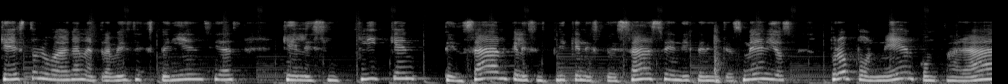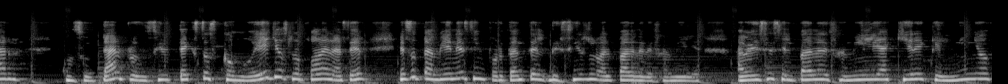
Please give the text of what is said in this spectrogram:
que esto lo hagan a través de experiencias que les impliquen pensar, que les impliquen expresarse en diferentes medios, proponer, comparar, consultar, producir textos como ellos lo puedan hacer. Eso también es importante decirlo al padre de familia. A veces el padre de familia quiere que el niño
